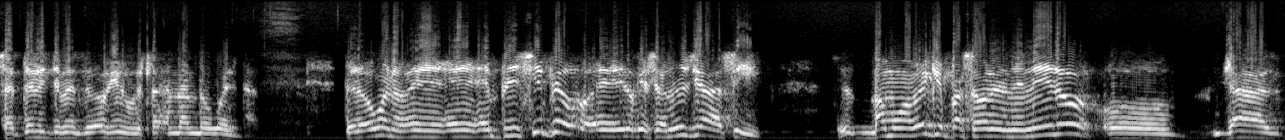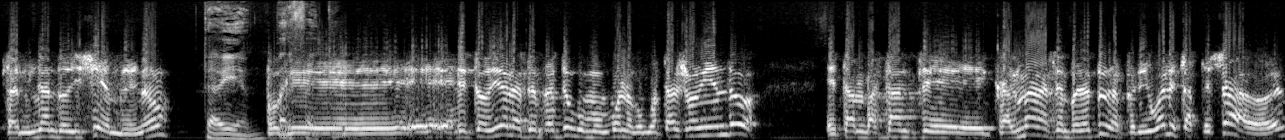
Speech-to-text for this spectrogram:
satélites meteorológicos que están dando vueltas. Pero bueno, eh, eh, en principio eh, lo que se anuncia así. Vamos a ver qué pasa ahora en enero o ya terminando diciembre, ¿no? Está bien. Porque en estos días la temperatura, como bueno, como está lloviendo, están bastante calmadas las temperaturas, pero igual está pesado, ¿eh?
